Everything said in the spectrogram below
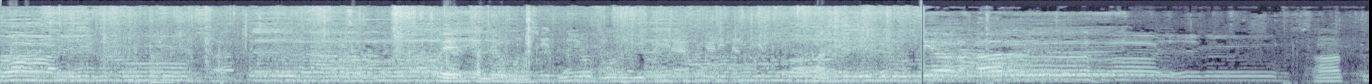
ਵਾਹਿਗੁਰੂ ਇਹ ਥੱਲੇ ਉਹ ਨਹੀਂ ਉਹ ਉਹ ਨਵੀਂ ਸਤਨਾਮ 4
